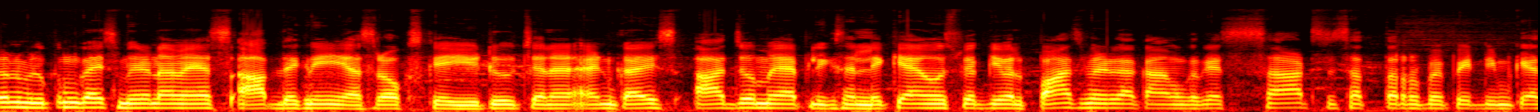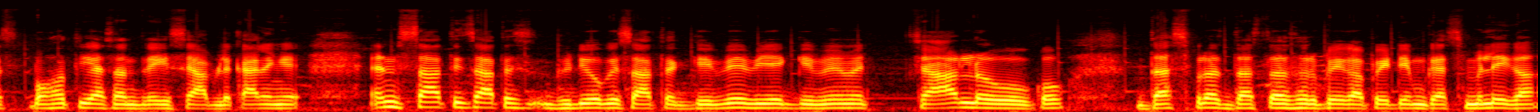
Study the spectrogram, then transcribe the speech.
वेलकम गाइस मेरा नाम है एस आप देख रहे हैं एस रॉक्स के यूट्यूब चैनल एंड गाइस आज जो मैं एप्लीकेशन लेके आया हूँ, उस पर केवल पाँच मिनट का काम करके साठ से सत्तर रुपये पेटीएम कैश बहुत ही आसान तरीके से आप निकालेंगे। एंड साथ ही साथ इस वीडियो के साथ गिवे भी है। गिवे में चार लोगों को दस प्लस दस दस रुपये का पेटीएम कैश मिलेगा।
